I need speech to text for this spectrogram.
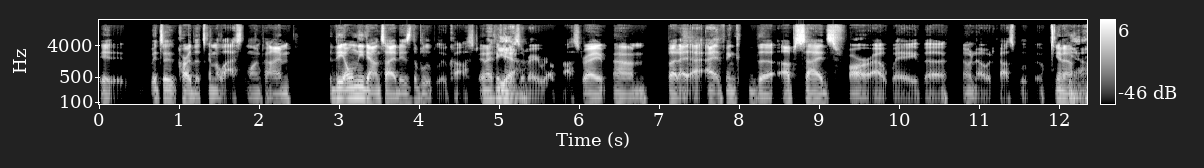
it it's a card that's going to last a long time. The only downside is the blue blue cost, and I think it is a very real cost, right? Um, but I, I I think the upsides far outweigh the oh no, it costs blue blue. You know, Yeah.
